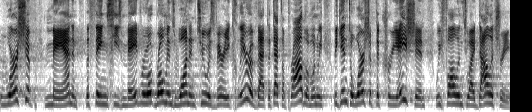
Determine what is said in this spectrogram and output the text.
worship man and the things he's made. Romans 1 and 2 is very clear of that that that's a problem. When we begin to worship the creation we fall into idolatry.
